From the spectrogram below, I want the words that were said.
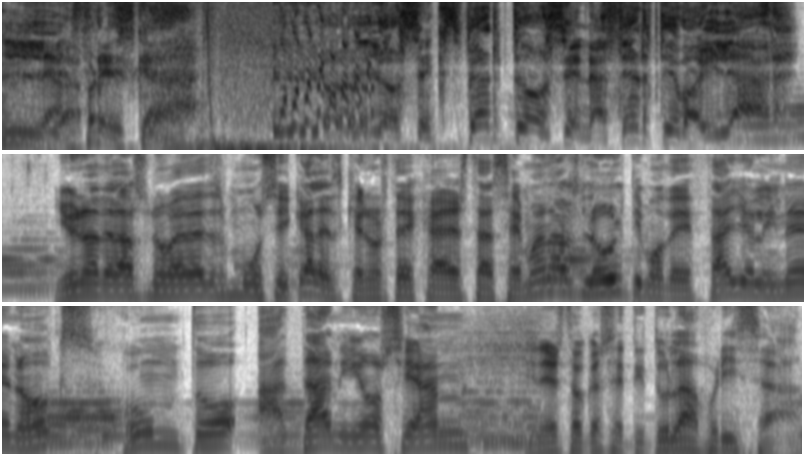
La Fresca. Los expertos en hacerte bailar. Y una de las novedades musicales que nos deja esta semana es lo último de Zion Lennox junto a Danny Ocean en esto que se titula Brisa.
